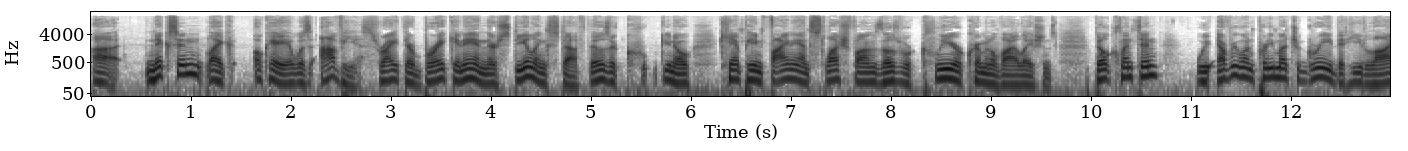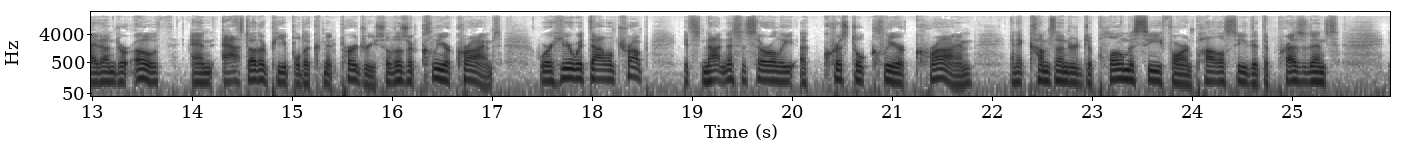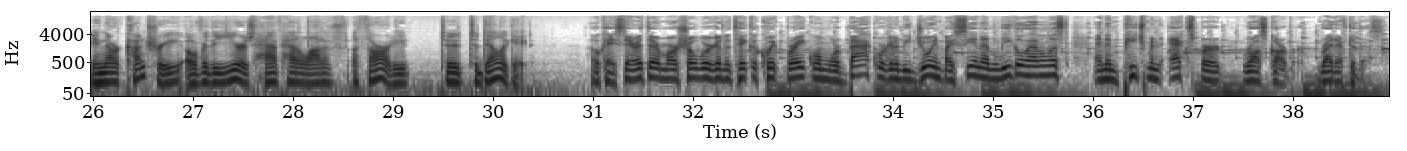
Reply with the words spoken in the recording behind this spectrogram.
uh, Nixon, like, okay, it was obvious, right? They're breaking in, they're stealing stuff. Those are, you know, campaign finance slush funds. Those were clear criminal violations. Bill Clinton, we everyone pretty much agreed that he lied under oath and asked other people to commit perjury. So those are clear crimes. We're here with Donald Trump. It's not necessarily a crystal clear crime, and it comes under diplomacy, foreign policy that the presidents in our country over the years have had a lot of authority to, to delegate. Okay, stay right there, Marshall. We're going to take a quick break. When we're back, we're going to be joined by CNN legal analyst and impeachment expert Ross Garber right after this.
